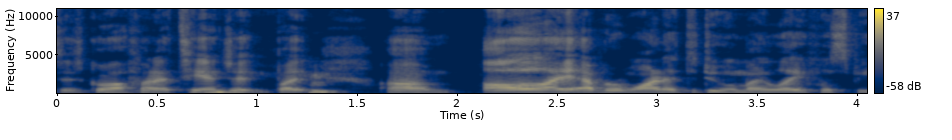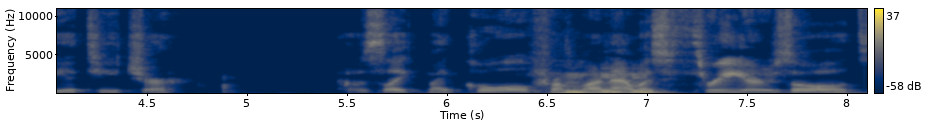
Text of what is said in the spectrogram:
just go off on a tangent, but hmm. um, all I ever wanted to do in my life was be a teacher. It was like my goal from when I was three years old.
